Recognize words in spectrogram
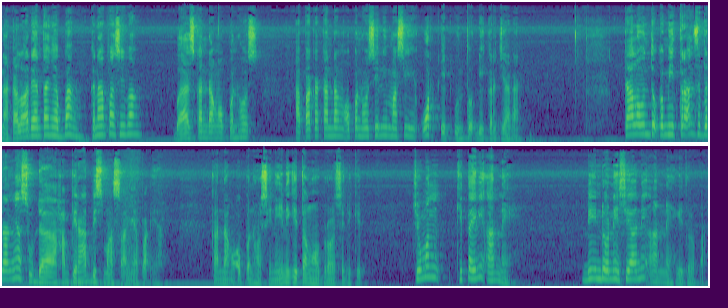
Nah, kalau ada yang tanya, "Bang, kenapa sih, Bang? Bahas kandang open house?" Apakah kandang open house ini masih worth it untuk dikerjakan? Kalau untuk kemitraan sebenarnya sudah hampir habis masanya Pak ya. Kandang open house ini, ini kita ngobrol sedikit. Cuman kita ini aneh. Di Indonesia ini aneh gitu loh Pak.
